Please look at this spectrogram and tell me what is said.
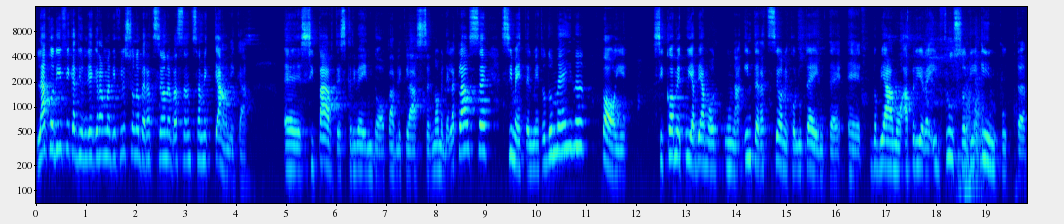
La codifica di un diagramma di flusso è un'operazione abbastanza meccanica. Eh, si parte scrivendo public class, il nome della classe, si mette il metodo main, poi siccome qui abbiamo una interazione con l'utente, eh, dobbiamo aprire il flusso di input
